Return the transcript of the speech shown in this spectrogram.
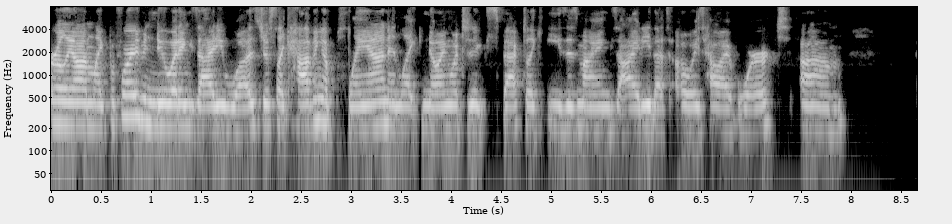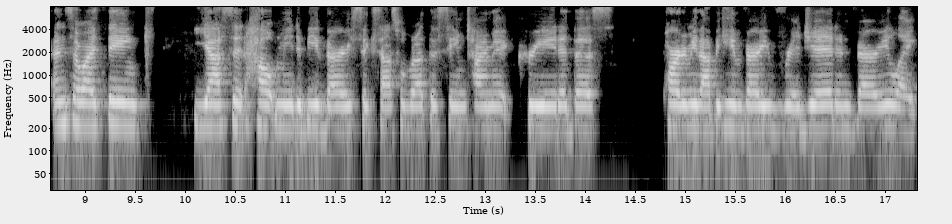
early on, like before I even knew what anxiety was, just like having a plan and like knowing what to expect like eases my anxiety. That's always how I've worked. Um, and so I think yes, it helped me to be very successful, but at the same time, it created this part of me that became very rigid and very like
